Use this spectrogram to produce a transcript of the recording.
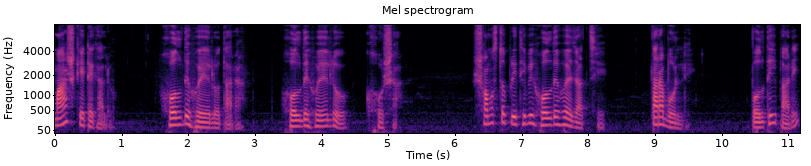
মাস কেটে গেল। হলদে হয়ে এলো তারা। হলদে হয়ে এলো খোসা। সমস্ত পৃথিবী হলদে হয়ে যাচ্ছে। তারা বললে, বলতেই পারে,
